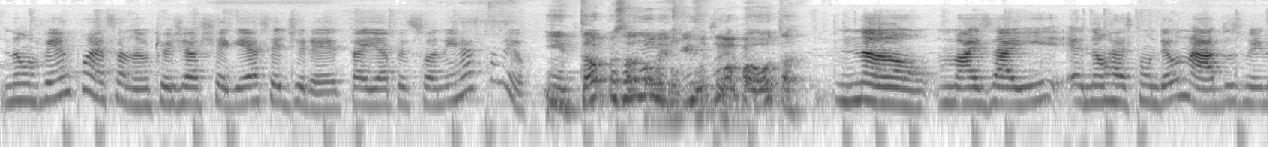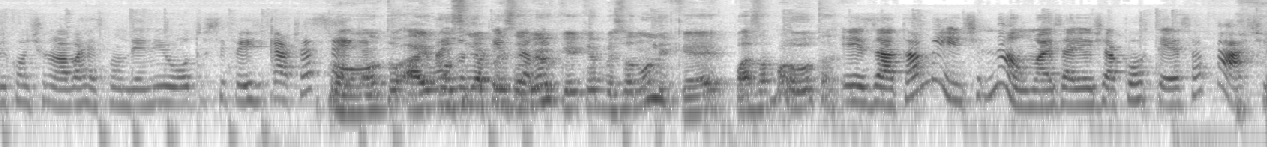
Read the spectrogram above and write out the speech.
Não venha com essa não, que eu já cheguei a ser direta e a pessoa nem respondeu. Então a pessoa não no quis uma pra outra. Não, mas aí eh, não respondeu nada, os memes continuavam respondendo e o outro se fez de caixa cega. Pronto, aí você já percebeu o quê? Que a pessoa não lhe quer, passa pra outra. Exatamente. Não, mas aí eu já cortei essa parte.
